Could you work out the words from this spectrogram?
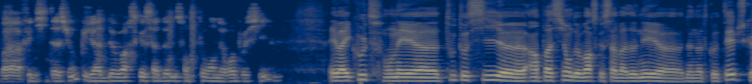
bah, félicitations. Puis j'ai hâte de voir ce que ça donne son retour en Europe aussi. Eh ben écoute, on est euh, tout aussi euh, impatient de voir ce que ça va donner euh, de notre côté, puisque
